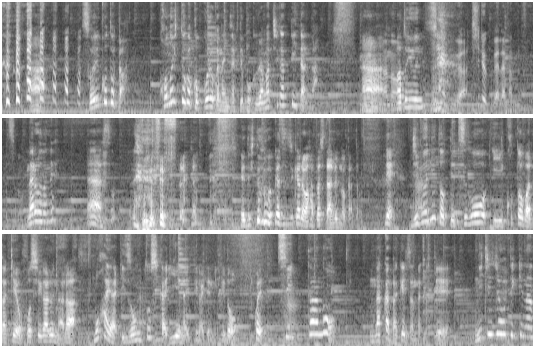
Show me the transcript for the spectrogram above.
ああ。そういうことか。この人が国語力ないんじゃなくて僕が間違っていたんだ。ああ。あという。視力が視力がなかったです なるほどね。ああ、そう。えっと人を動かす力は果たしてあるのかと。で自分にとって都合いい言葉だけを欲しがるならもはや依存としか言えないって書いてるんだけどこれツイッターの中だけじゃなくて日常的な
